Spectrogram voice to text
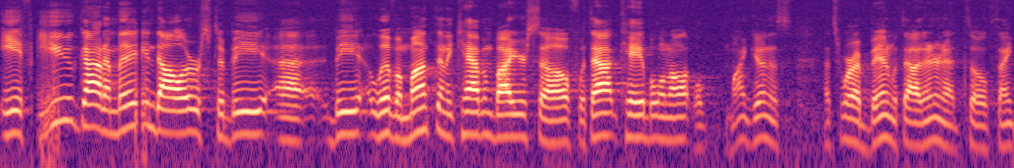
If you got a million dollars to be, uh, be live a month in a cabin by yourself without cable and all, well, my goodness, that's where I've been without internet. So thank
